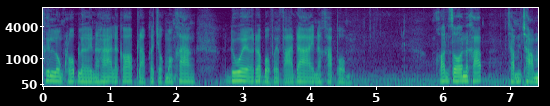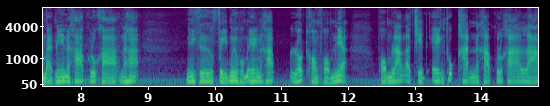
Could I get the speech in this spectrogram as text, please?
ขึ้นลงครบเลยนะฮะ แล้วก็ปรับกระจกมองข้างด้วยระบบไฟฟ้าได้นะครับผม คอนโซลนะครับช่ำๆแบบนี้นะครับคุณลูกค้านะฮะ นี่คือฝีมือผมเองนะครับ รถของผมเนี่ย ผมล้างอัดฉีดเองทุกคันนะครับ คุณลูกค้าล้าง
